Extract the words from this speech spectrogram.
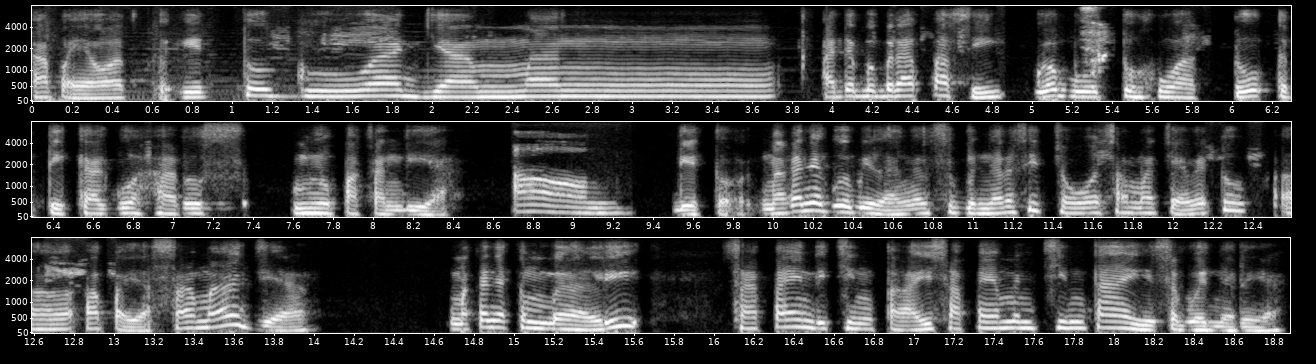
apa ya waktu itu gua zaman ada beberapa sih. Gua butuh waktu ketika gua harus melupakan dia. Oh. Gitu. Makanya gue bilang kan sebenarnya sih cowok sama cewek tuh eh, apa ya sama aja. Makanya kembali siapa yang dicintai siapa yang mencintai sebenarnya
